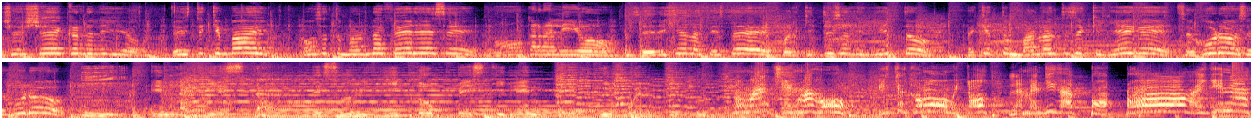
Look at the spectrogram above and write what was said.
Che, che, carnalillo, ¿ya viste quién va? Vamos a tomar una feria ese. No, carnalillo. Se dirige a la fiesta de Puerquito y Solillito. Hay que tumbarlo antes de que llegue. Seguro, seguro. y en la fiesta de Zorrillito Pestilente y Puerquito, ¡No manches, mago! ¿Viste cómo vomitó la mendiga popó gallina?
